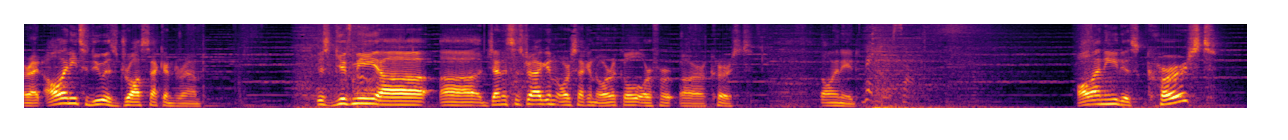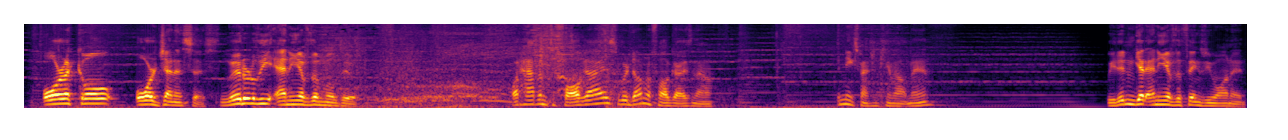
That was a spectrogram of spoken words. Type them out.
Alright, all I need to do is draw second ramp. Just give me uh, uh, Genesis Dragon or Second Oracle or for, uh, Cursed. That's all I need. All I need is Cursed, Oracle, or Genesis. Literally any of them will do. What happened to Fall Guys? We're done with Fall Guys now. Indie expansion came out, man. We didn't get any of the things we wanted.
